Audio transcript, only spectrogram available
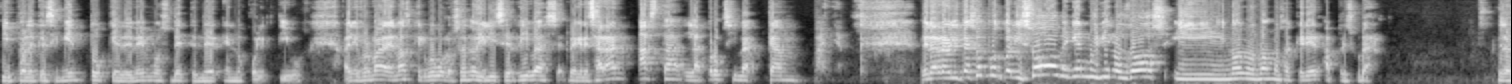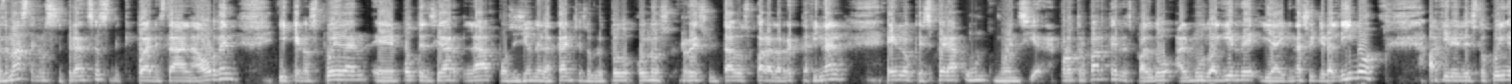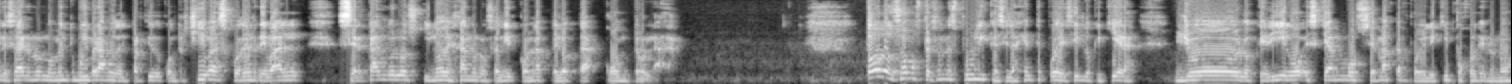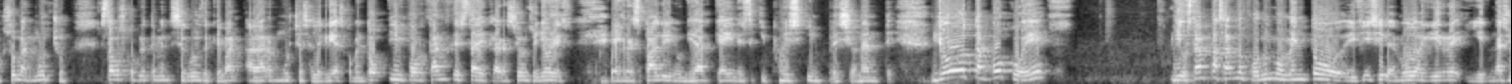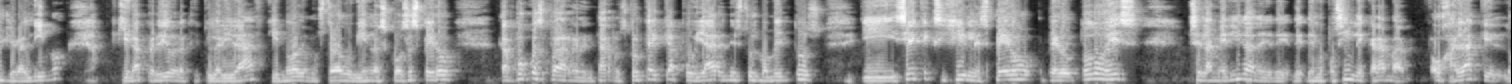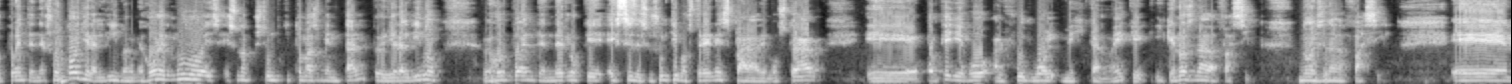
y por el crecimiento que debemos de tener en lo colectivo. Al informar además que el Huevo Lozano y Elise Rivas regresarán hasta la próxima campaña. De la rehabilitación puntualizó, venían muy bien los dos y no nos vamos a querer apresurar. De los demás tenemos esperanzas de que puedan estar a la orden y que nos puedan eh, potenciar la posición en la cancha, sobre todo con los resultados para la recta final, en lo que espera un buen cierre. Por otra parte, respaldó al Mudo Aguirre y a Ignacio Geraldino, a quienes les tocó ingresar en un momento muy bravo del partido contra Chivas, con el rival cercándolos y no dejándolos salir con la pelota controlada. Todos somos personas públicas y la gente puede decir lo que quiera. Yo lo que digo es que ambos se matan por el equipo, jueguen o no, suman mucho. Estamos completamente seguros de que van a dar muchas alegrías. Comentó, importante esta declaración, señores. El respaldo y la unidad que hay en este equipo es impresionante. Yo tampoco, ¿eh? Digo, están pasando por un momento difícil el Mudo Aguirre y Ignacio Geraldino, quien ha perdido la titularidad, quien no ha demostrado bien las cosas, pero tampoco es para reventarlos. Creo que hay que apoyar en estos momentos y sí hay que exigirles, pero, pero todo es en la medida de, lo posible, caramba. Ojalá que lo pueda entender, sobre todo Geraldino. A lo mejor el mudo es, una cuestión un poquito más mental, pero Geraldino a lo mejor pueda entender lo que este es de sus últimos trenes para demostrar eh, por qué llegó al fútbol mexicano, eh, y que no es nada fácil. No es nada fácil. Eh,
